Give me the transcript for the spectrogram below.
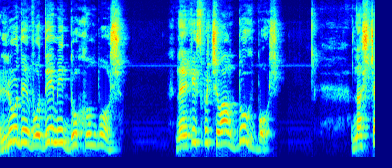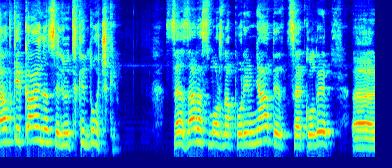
люди, водимі Духом Божим, на яких спочивав Дух Божий. Нащадки Каїна це людські дочки. Це зараз можна порівняти, це коли е,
